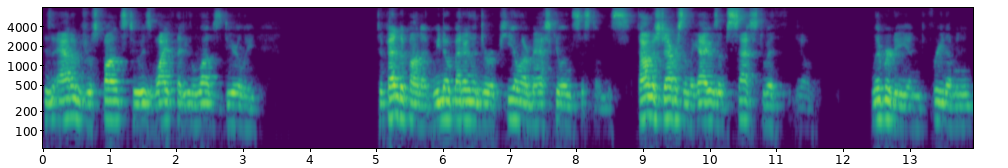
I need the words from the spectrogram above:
is Adam's response to his wife that he loves dearly. Depend upon it, we know better than to repeal our masculine systems. Thomas Jefferson, the guy who was obsessed with, you know, liberty and freedom and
